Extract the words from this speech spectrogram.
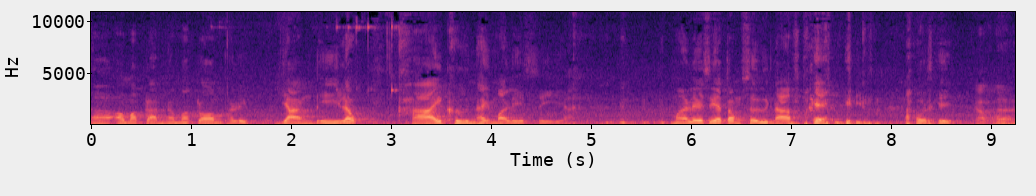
อ่าเอามากลั่นเอามากรองผลิตอย่างดีแล้วขายคืนให้มาเลเซีย มาเลเซียต้องซื้อน้ำแพงกินเอาดิครับผมเออ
